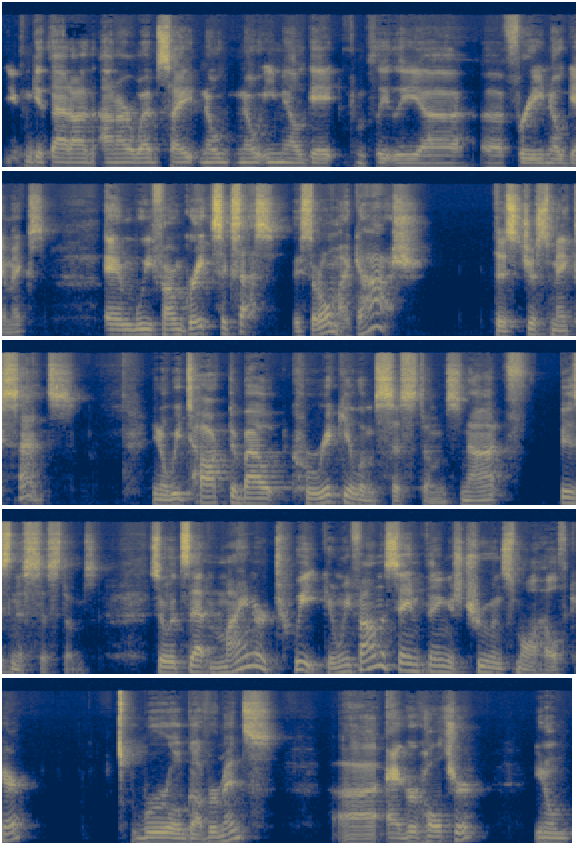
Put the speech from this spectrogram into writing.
You can get that on, on our website. No, no email gate, completely uh, uh, free, no gimmicks. And we found great success. They said, "Oh my gosh, this just makes sense." You know, we talked about curriculum systems, not business systems. So it's that minor tweak, and we found the same thing is true in small healthcare, rural governments, uh, agriculture you know,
